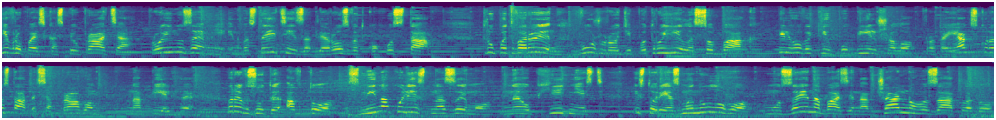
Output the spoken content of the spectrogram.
Європейська співпраця про іноземні інвестиції задля розвитку хоста. Трупи тварин в Ужгороді потруїли собак. Пільговиків побільшало. Проте як скористатися правом на пільги, перевзути авто, зміна коліс на зиму, необхідність, історія з минулого, музей на базі навчального закладу.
